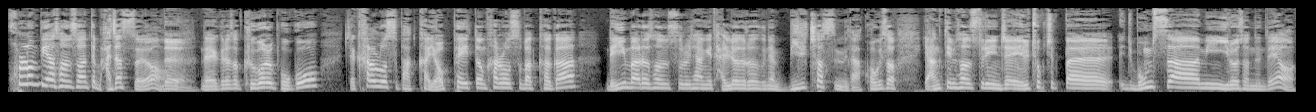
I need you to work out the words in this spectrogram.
콜롬비아 선수한테 맞았어요. 네. 네 그래서 그걸 보고 이제 카를로스 바카 옆에 있던 카를로스 바카가 네이마르 선수를 향해 달려들어서 그냥 밀쳤습니다. 거기서 양팀 선수들이 이제 일촉즉발 몸싸움이 이루어졌는데요.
